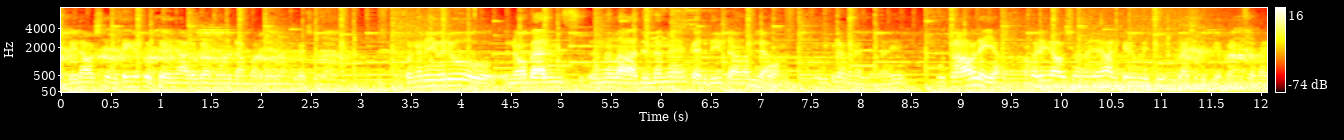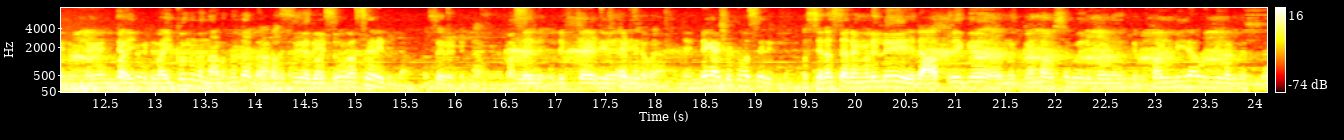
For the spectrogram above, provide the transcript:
എന്തെങ്കിലും ആവശ്യം എന്തെങ്കിലും പെട്ട് കഴിഞ്ഞാൽ ആരോഗ്യ എമൗണ്ട് ഇടാൻ പറഞ്ഞു കഴിഞ്ഞാൽ നമുക്ക് രക്ഷപ്പെടാം. അപ്പൊ അങ്ങനെ ഈ ഒരു നോ ബാലൻസ് എന്നുള്ള ആദ്യം തന്നെ കരുതിയിട്ടാണ് ഒരിക്കലും ഞാൻ ട്രാവൽ ചെയ്യാം. എവിടെയെങ്കിലും ആവശ്യം വന്നാൽ ആർക്കെങ്കിലും വിളിച്ച്. ക്യാഷ് എടുക്കുക ഫ്രണ്ട്സ് ഉണ്ടായിരുന്നു ബൈക്കൊന്നുമില്ല നടന്നിട്ടല്ല. ബസ് കയറിയിട്ട് ബസ് കയറിയിട്ടില്ല ബസ് കയറിയിട്ടില്ല ലിഫ്റ്റ് ആയിട്ട് എന്റെ ക്യാഷ് എടുത്ത് ബസ് കയറിയിട്ടില്ല അപ്പൊ ചില സ്ഥലങ്ങളിൽ രാത്രിക്ക് നിൽക്കേണ്ട അവസ്ഥ വരുമ്പോൾ ഇവിടെ നിൽക്കുന്നു പള്ളിയിലെ ഉള്ളിൽ കിടന്നിട്ടുണ്ട്.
